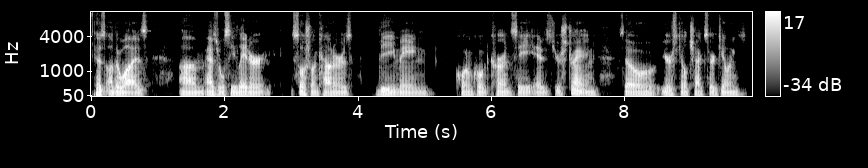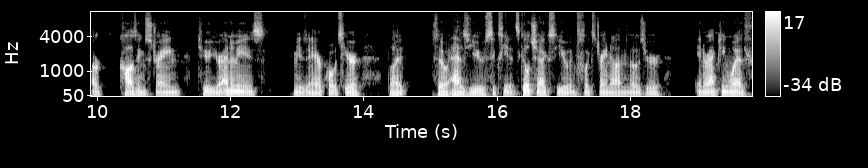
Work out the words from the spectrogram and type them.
Because otherwise, um, as we'll see later, social encounters, the main quote unquote currency is your strain. So your skill checks are dealing are causing strain to your enemies. I'm using air quotes here, but so as you succeed at skill checks, you inflict strain on those you're interacting with.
